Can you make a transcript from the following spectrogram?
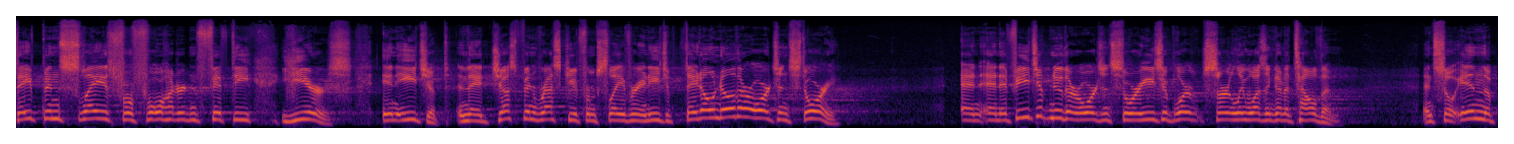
They've been slaves for 450 years in Egypt, and they had just been rescued from slavery in Egypt. They don't know their origin story. And, and if Egypt knew their origin story, Egypt certainly wasn't going to tell them. And so, in the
